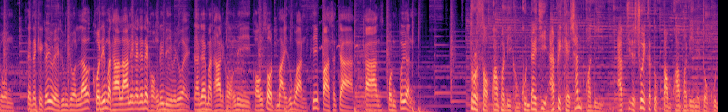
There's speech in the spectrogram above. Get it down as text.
ชน เศรษฐกิจก็อยู่ในชุมชน แล้วคนที่มาทานร้านนี้ก็จะได้ของดีๆไปด้วยนะได้มาทานของดีของสดใหม่ทุกวันที่ปราศจากการปนเปื้อน ตรวจสอบความพอดีของคุณได้ที่แอปพลิเคชันพอดี แอปที่จะช่วยกระตุกต่อมความพอดีในตัวคุณ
